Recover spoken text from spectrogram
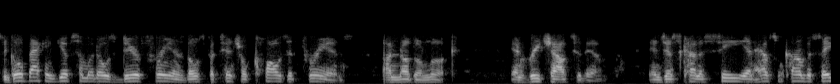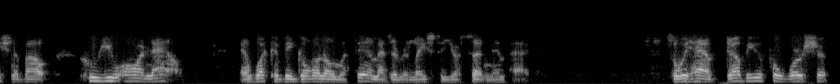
to go back and give some of those dear friends, those potential closet friends, another look and reach out to them and just kind of see and have some conversation about who you are now and what could be going on with them as it relates to your sudden impact. So we have W for worship,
